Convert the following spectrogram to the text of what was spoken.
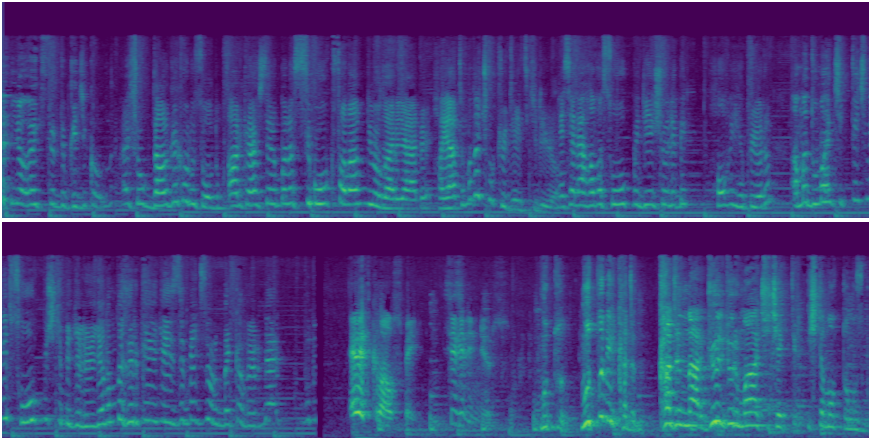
ya öksürdüm gıcık oldu. Ha, çok dalga konusu oldum. Arkadaşlarım bana smoke falan diyorlar yani. Hayatımı da çok kötü etkiliyor. Mesela hava soğuk mu diye şöyle bir hava yapıyorum. Ama duman çıktığı için hep soğukmuş gibi geliyor. Yanımda hırkayı gezdirmek zorunda kalıyorum. Yani bunu Evet Klaus Bey sizi dinliyoruz. Mutlu. Mutlu bir kadın. Kadınlar güldür mağa çiçektir. İşte mottomuz bu.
